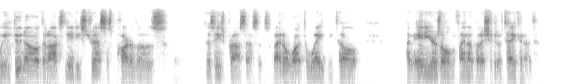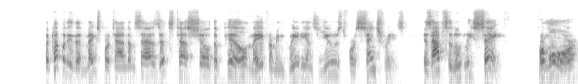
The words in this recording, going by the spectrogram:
We do know that oxidative stress is part of those disease processes. I don't want to wait until I'm 80 years old and find out that I should have taken it. The company that makes Protandim says its tests show the pill, made from ingredients used for centuries, is absolutely safe. For more,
